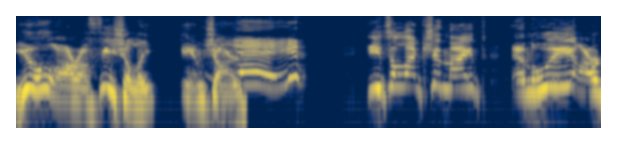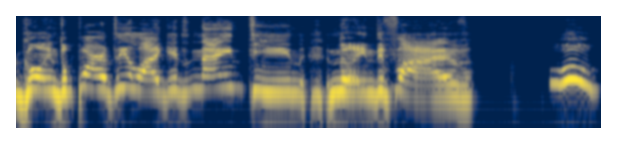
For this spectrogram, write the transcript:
You are officially in charge. Yay! It's election night, and we are going to party like it's 1995. Woo!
